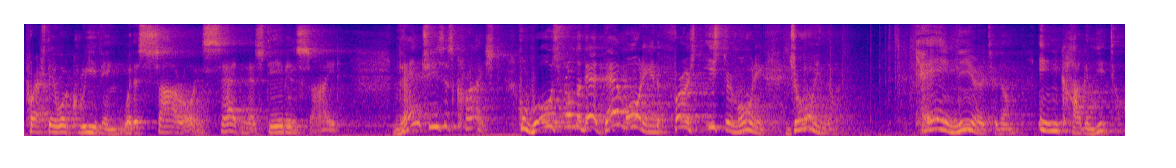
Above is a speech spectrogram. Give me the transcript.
Perhaps they were grieving with a sorrow and sadness deep inside. Then Jesus Christ, who rose from the dead that morning, in the first Easter morning, joined them, came near to them incognito.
